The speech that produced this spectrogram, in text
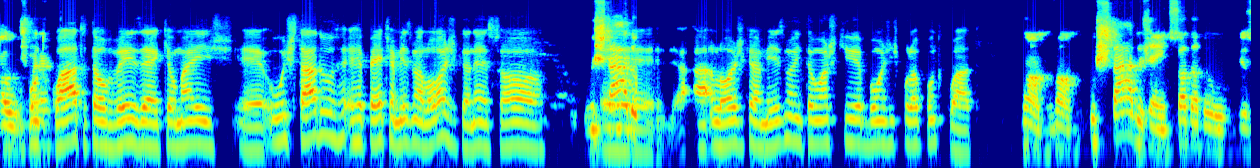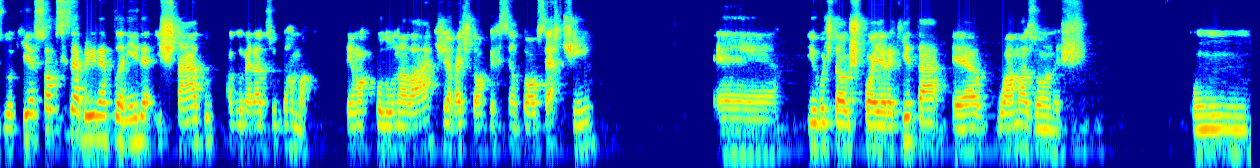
a última, o ponto 4, né? talvez, é que é o mais. É... O Estado repete a mesma lógica, né? Só. O Estado. É... A lógica é a mesma, então acho que é bom a gente pular o ponto 4. Vamos, vamos. O estado, gente, só dando visu aqui, é só vocês abrirem a planilha estado aglomerado subnormal. Tem uma coluna lá que já vai te dar o um percentual certinho. É... E eu vou te dar o spoiler aqui, tá? É o Amazonas. Com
